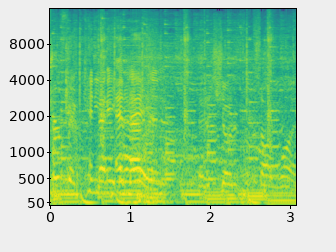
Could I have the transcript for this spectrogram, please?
perfect, Can he that make it happen? that it showed from song one?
